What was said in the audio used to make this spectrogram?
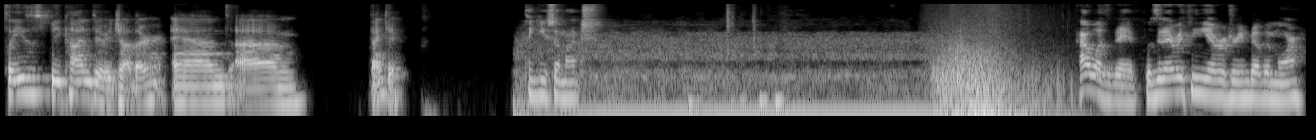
please be kind to each other. And um, thank you. Thank you so much. How was it, Dave? Was it everything you ever dreamed of and more?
